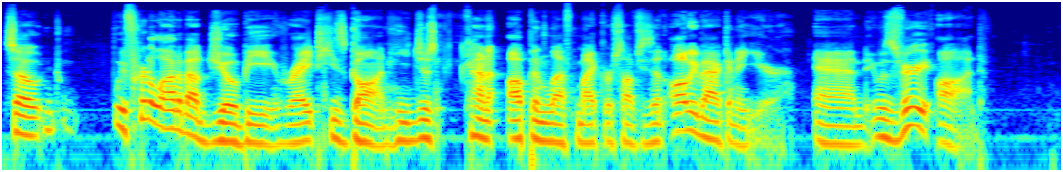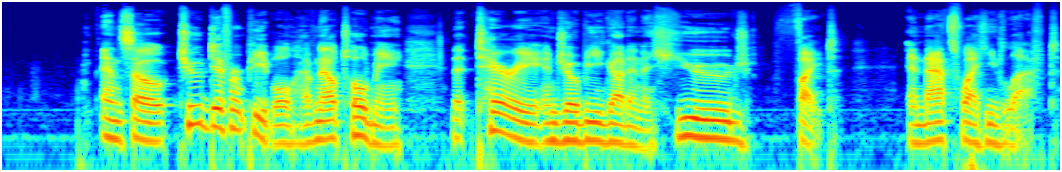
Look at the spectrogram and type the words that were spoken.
So we've heard a lot about Joe B, right? He's gone. He just kind of up and left Microsoft. He said, I'll be back in a year. And it was very odd. And so two different people have now told me that Terry and Joe B got in a huge fight, and that's why he left.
